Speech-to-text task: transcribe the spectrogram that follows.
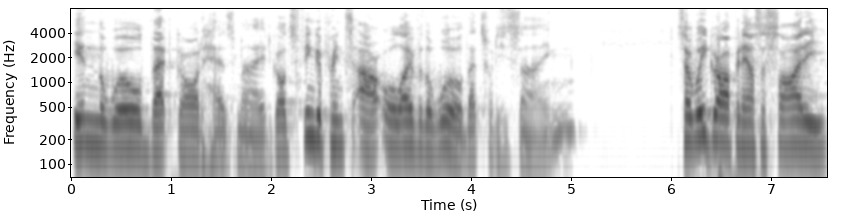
in the world that God has made. God's fingerprints are all over the world, that's what he's saying. So we grow up in our society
